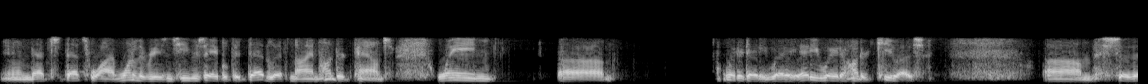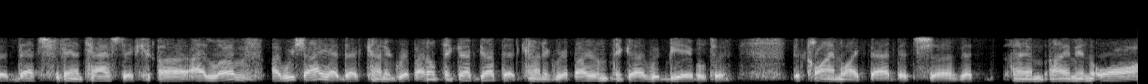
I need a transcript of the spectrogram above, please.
and that's that's why one of the reasons he was able to deadlift 900 pounds. Wayne, uh, what did Eddie weigh? Eddie weighed 100 kilos. Um, so that that's fantastic. Uh, I love. I wish I had that kind of grip. I don't think I've got that kind of grip. I don't think I would be able to to climb like that. That's uh, that I am. I am in awe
